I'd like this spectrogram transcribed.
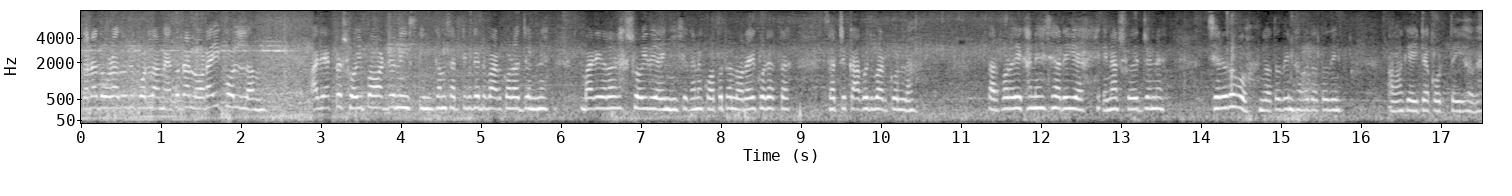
এতটা দৌড়াদৌড়ি করলাম, এতটা লড়াই করলাম, আজ একটা সই পাওয়ার জন্য ইনকাম সার্টিফিকেট বার করার জন্য বাড়িওয়ালারা সই দেয়নি। সেখানে কতটা লড়াই করে একটা সার্টি কাগজ বার করলাম। তারপরে এখানে এসে আর এনার সইয়ের জন্য ছেড়ে দেবো? যতদিন হবে ততদিন। আমাকে এইটা করতেই হবে।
